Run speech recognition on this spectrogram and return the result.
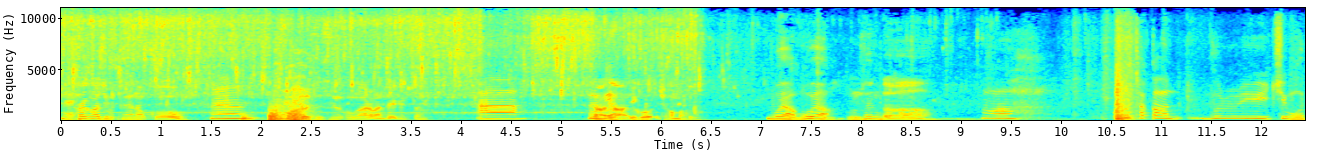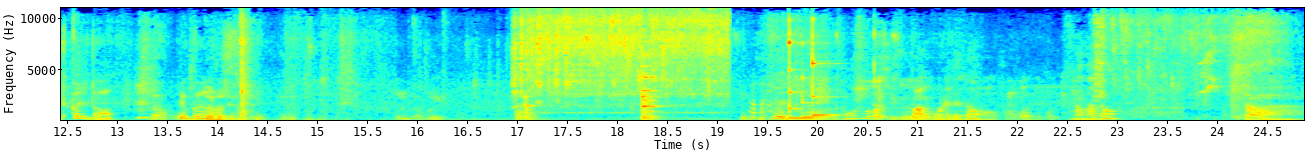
네. 설거지부터 해놓고 음, 네. 물을 쓸 수 있는 공간을 만들겠어 아, 여기요? 야야 이거 잠깐만 뭐야, 뭐야. 물 샌다 아, 어, 잠깐만. 물이 지금 어디까지 나와? 나 어디 떨어지는지 그러니까 물이 호수 그 호수가 지금 아, 오래돼서? 어 그런 거 같아 사가서 야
